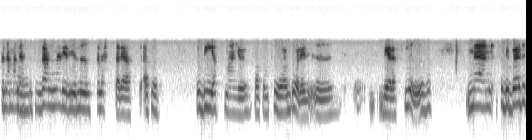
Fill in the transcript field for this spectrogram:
För när man Mm. läser för vänner är det ju lite lättare att, alltså, då vet man ju vad som pågår i, i deras liv. Men så det började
